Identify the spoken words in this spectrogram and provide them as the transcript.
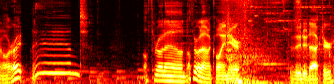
Alright, and I'll throw down I'll throw down a coin here to Voodoo Doctor.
